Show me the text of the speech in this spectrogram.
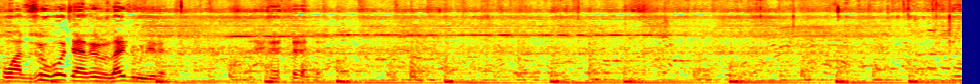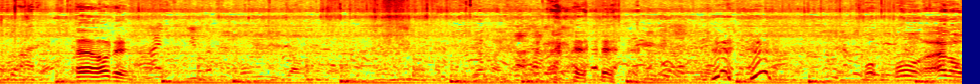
ဟိုကလူဖို့ကြံလို့လိုက်လူနေတယ် အဲဟုတ်တယ်ဘို့ဘို့အဲ့ကောင်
